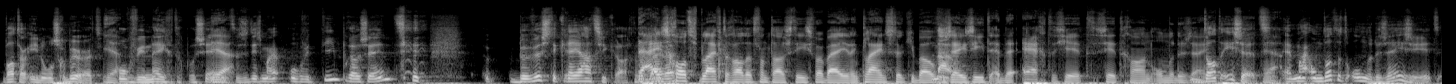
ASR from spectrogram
wat er in ons gebeurt. Ja. Ongeveer 90 Ja. Dus het is maar ongeveer 10% bewuste creatiekracht. De ijsschots blijft toch altijd fantastisch, waarbij je een klein stukje boven Nou. de zee ziet en de echte shit zit gewoon onder de zee. Dat is het. Ja. En, maar omdat het onder de zee zit,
